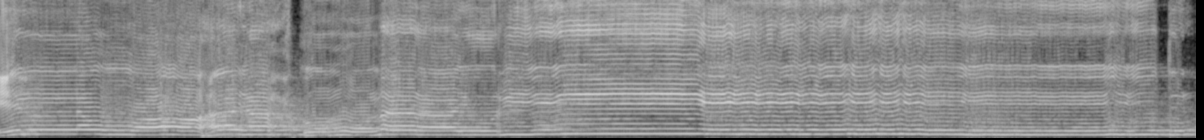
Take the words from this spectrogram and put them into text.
إن الله يحكم ما يريد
